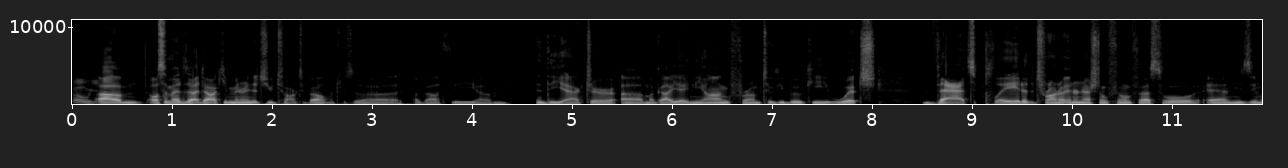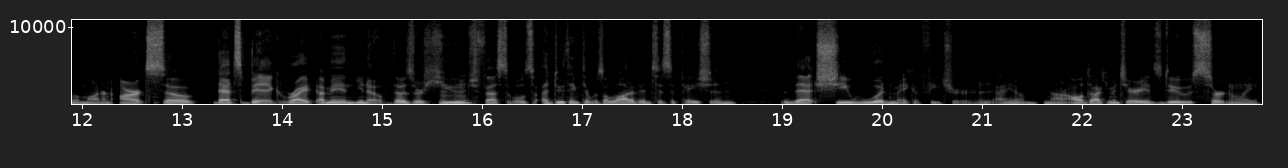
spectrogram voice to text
Oh, yeah. Um, also made that documentary that you talked about, which was uh, about the um, the actor uh, Magaye Niang from Touki which that's played at the Toronto International Film Festival and Museum of Modern Arts. So that's big, right? I mean, you know, those are huge mm-hmm. festivals. I do think there was a lot of anticipation that she would make a feature. You know, not all documentarians do, certainly,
